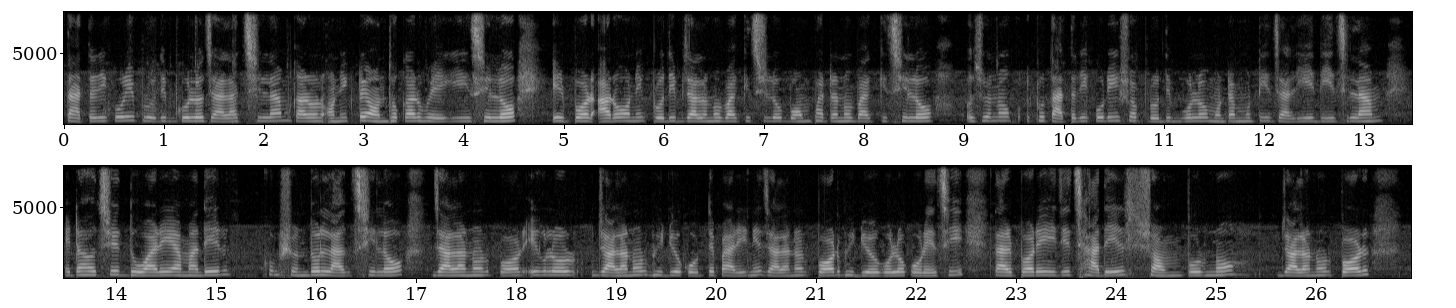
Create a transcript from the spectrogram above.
তাড়াতাড়ি করে প্রদীপগুলো জ্বালাচ্ছিলাম কারণ অনেকটাই অন্ধকার হয়ে গিয়েছিল। এরপর আরও অনেক প্রদীপ জ্বালানো বাকি ছিল, বম ফাটানো বাকি ছিল। ওই জন্য একটু তাড়াতাড়ি করেই সব প্রদীপগুলো মোটামুটি জ্বালিয়ে দিয়েছিলাম। এটা হচ্ছে দুয়ারে আমাদের। খুব সুন্দর লাগছিল জ্বালানোর পর। এগুলোর জ্বালানোর ভিডিও করতে পারিনি। জ্বালানোর পর ভিডিওগুলো করেছি। তারপরে এই যে ছাদের সম্পূর্ণ জ্বালানোর পর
